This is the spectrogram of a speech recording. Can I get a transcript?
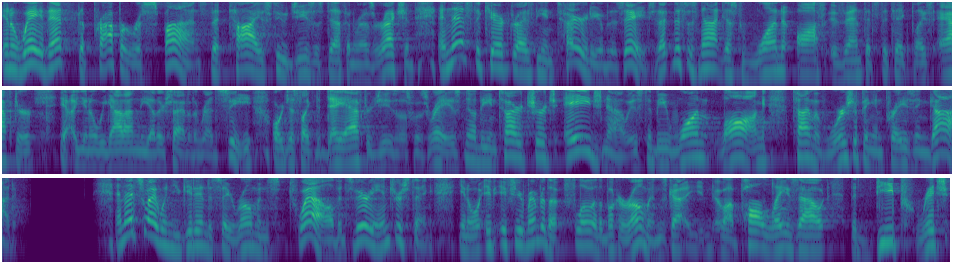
in a way, that's the proper response that ties to Jesus' death and resurrection. And that's to characterize the entirety of this age. That this is not just one off event that's to take place after, you know, we got on the other side of the Red Sea, or just like the day after Jesus was raised. No, the entire church age now is to be one long time of worshiping and praising praising God. And that's why when you get into, say, Romans 12, it's very interesting. You know, if, if you remember the flow of the book of Romans, God, uh, Paul lays out the deep, rich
